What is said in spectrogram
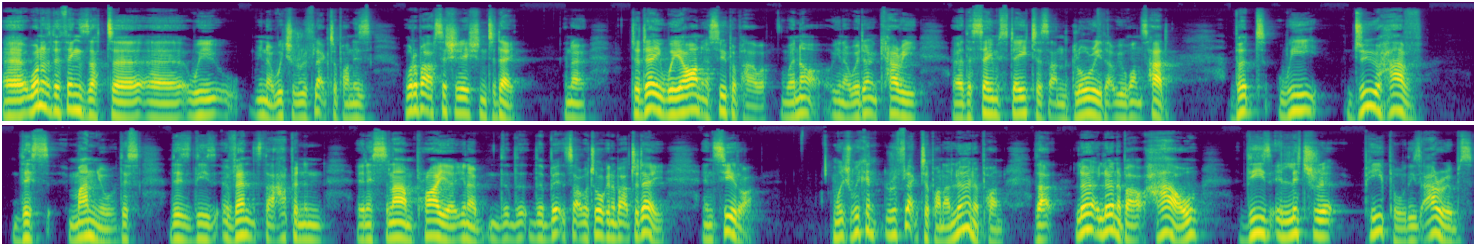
uh, one of the things that uh, uh, we, you know, we should reflect upon is what about our situation today? You know, today we aren't a superpower. We're not, you know, we don't carry uh, the same status and glory that we once had. But we do have this manual, this, this these events that happen in, in Islam prior, you know, the, the, the bits that we're talking about today in Sirah, which we can reflect upon and learn upon, that learn, learn about how these illiterate people, these Arabs,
